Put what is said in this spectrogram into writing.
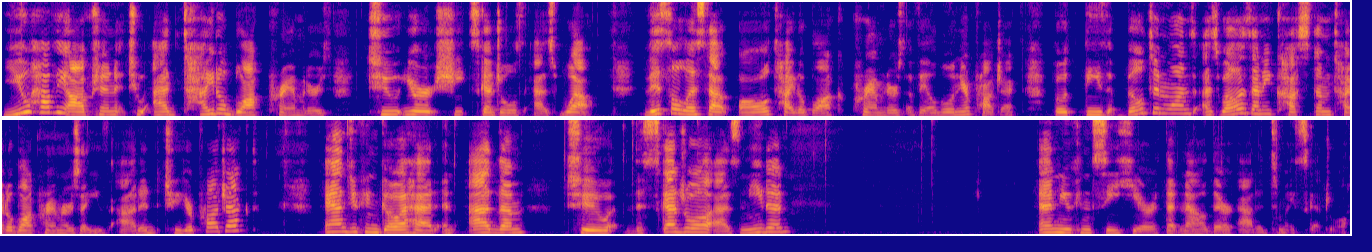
you have the option to add title block parameters to your sheet schedules as well. This will list out all title block parameters available in your project, both these built-in ones as well as any custom title block parameters that you've added to your project. And you can go ahead and add them to the schedule as needed. And you can see here that now they're added to my schedule.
